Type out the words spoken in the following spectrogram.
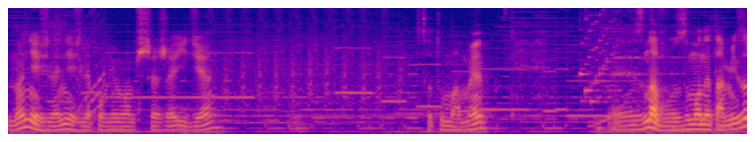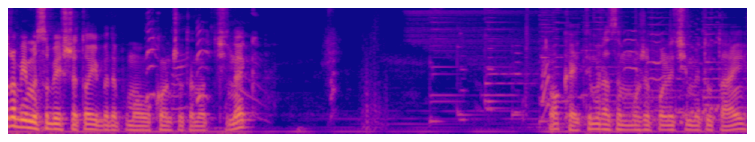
No nieźle, nieźle, powiem wam szczerze, idzie. Co tu mamy? E, Znowu z monetami. Zrobimy sobie jeszcze to i będę pomału kończył ten odcinek. Okej, tym razem może polecimy tutaj.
